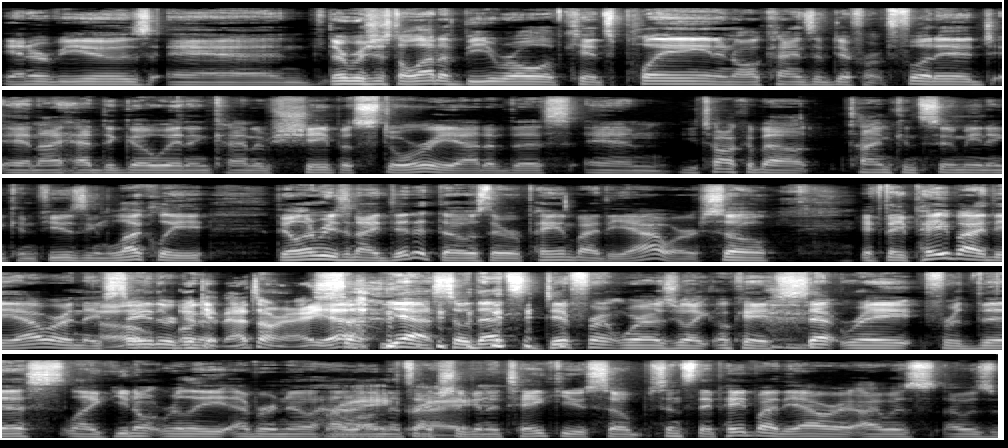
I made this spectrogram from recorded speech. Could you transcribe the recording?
interviews and there was just a lot of b-roll of kids playing and all kinds of different footage and i had to go in and kind of shape a story out of this and you talk about time consuming and confusing. Luckily the only reason i did it though is they were paying by the hour. So if they pay by the hour and they say Oh, they're gonna okay that's all right yeah so, yeah, so that's different. Whereas you're like, okay, set rate for this, like you don't really ever know how long Right, that's actually going to take you. So since they paid by the hour, I was I was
